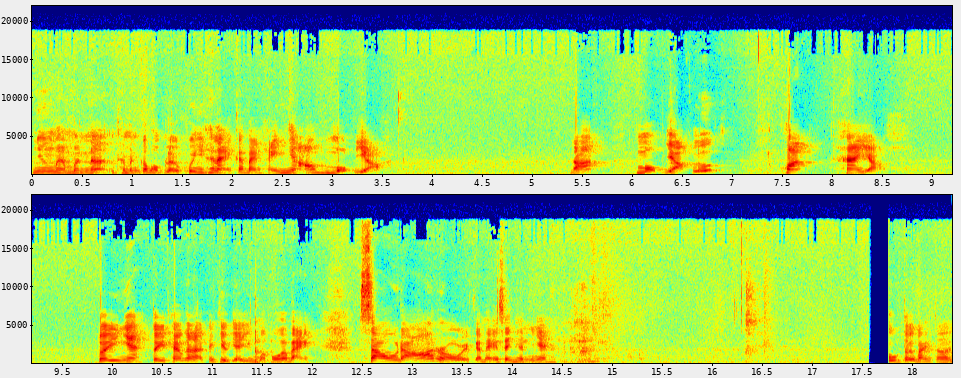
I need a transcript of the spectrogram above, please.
nhưng mà mình á, thì mình có một lời khuyên như thế này, các bạn hãy nhỏ một giọt. Đó, một giọt lướt hoặc hai giọt. Tùy nha, tùy theo cái là cái chiều dài dương vật của các bạn. Sau đó rồi các bạn sẽ nhìn nha cu tự bay tới.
